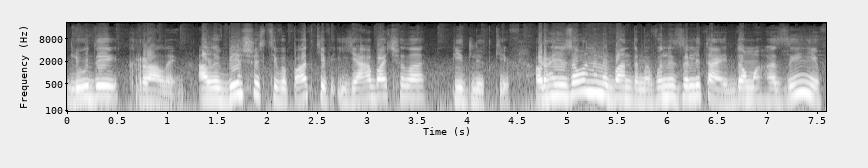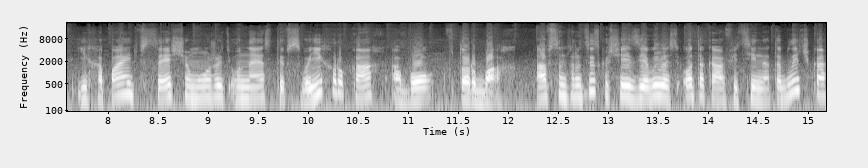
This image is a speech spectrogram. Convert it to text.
люди крали. Але в більшості випадків я бачила. Підлітків організованими бандами вони залітають до магазинів і хапають все, що можуть унести в своїх руках або в торбах. А в Сан-Франциско ще й з'явилась отака офіційна табличка,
